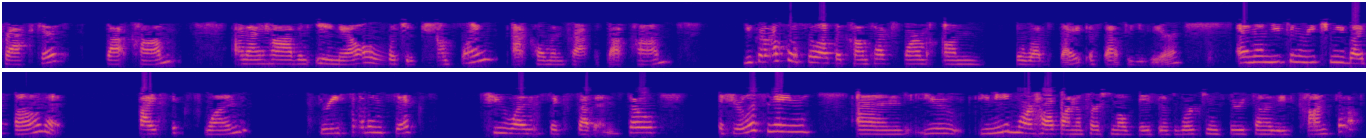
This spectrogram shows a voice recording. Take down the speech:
practice.com. And I have an email, which is counseling at colemanpractice.com. You can also fill out the contact form on the website if that's easier. And then you can reach me by phone at 561 376 2167. So if you're listening and you you need more help on a personal basis working through some of these concepts,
